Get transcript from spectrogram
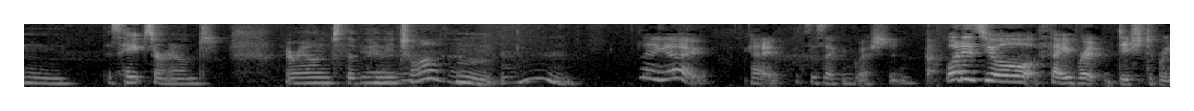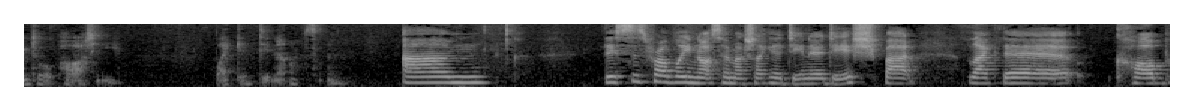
Mm, there's heaps around around the peninsula. Hmm. Mm. There you go. Okay, that's the second question. What is your favourite dish to bring to a party? Like a dinner or something. Um, this is probably not so much like a dinner dish, but like the cob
